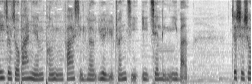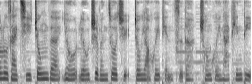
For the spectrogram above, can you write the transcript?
一九九八年，彭羚发行了粤语专辑《一千零一晚》，这是收录在其中的由刘志文作曲、周耀辉填词的《重回那天地》。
